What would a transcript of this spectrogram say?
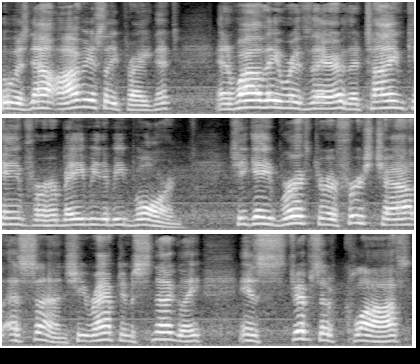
who was now obviously pregnant, and while they were there, the time came for her baby to be born. She gave birth to her first child, a son. She wrapped him snugly in strips of cloth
